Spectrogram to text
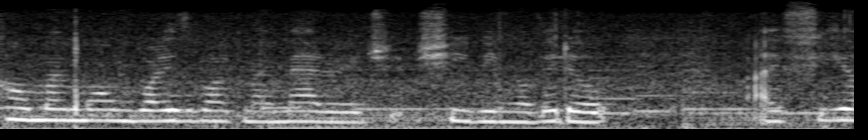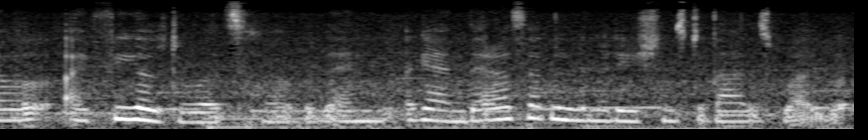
how my mom worries about my marriage, she being a widow, I feel I feel towards her. But then again, there are certain limitations to that as well. But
